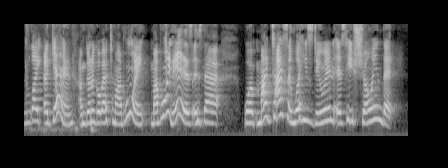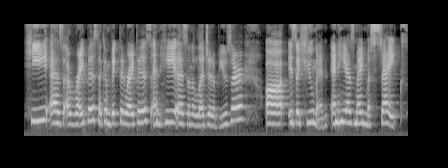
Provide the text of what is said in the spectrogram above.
like again, I'm gonna go back to my point. My point is is that what Mike Tyson, what he's doing is he's showing that he as a rapist, a convicted rapist, and he as an alleged abuser uh, is a human and he has made mistakes.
